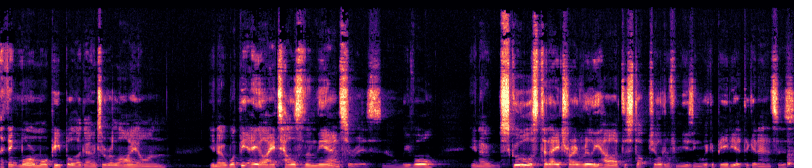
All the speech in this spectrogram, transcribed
I think more and more people are going to rely on you know, what the AI tells them the answer is. We've all, you know, schools today try really hard to stop children from using Wikipedia to get answers,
